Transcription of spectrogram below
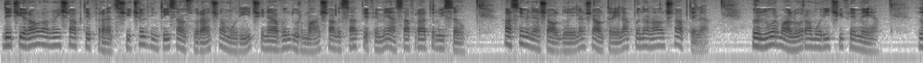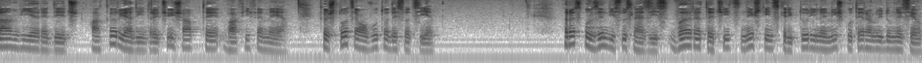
Deci erau la noi șapte frați și cel din tâi s-a însurat și a murit și neavând urmași a lăsat pe femeia sa fratelui său, asemenea și al doilea și al treilea până la al șaptelea. În urma lor a murit și femeia. La înviere, deci, a căruia dintre cei șapte va fi femeia, căci toți au avut-o de soție. Răspunzând, Iisus le-a zis, vă rătăciți neștiind Scripturile, nici puterea lui Dumnezeu,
